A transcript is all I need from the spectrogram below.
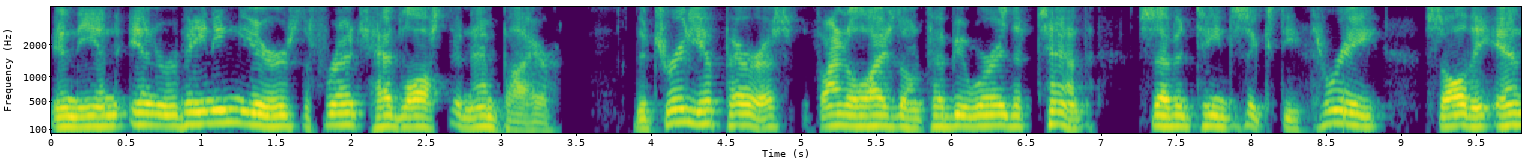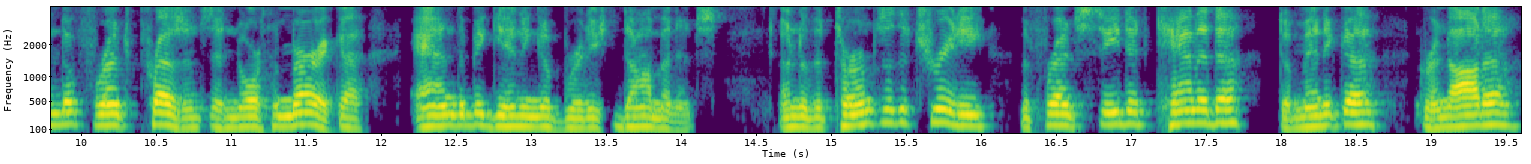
In the in- intervening years, the French had lost an empire. The Treaty of Paris, finalized on February the 10th, 1763, saw the end of French presence in North America and the beginning of British dominance. Under the terms of the treaty, the French ceded Canada, Dominica, Grenada,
